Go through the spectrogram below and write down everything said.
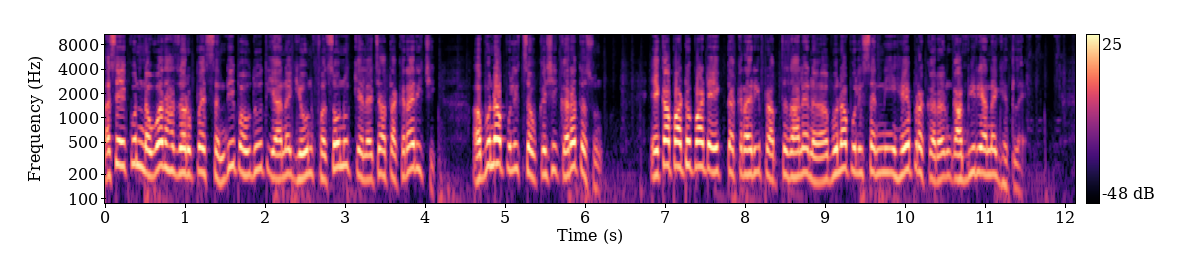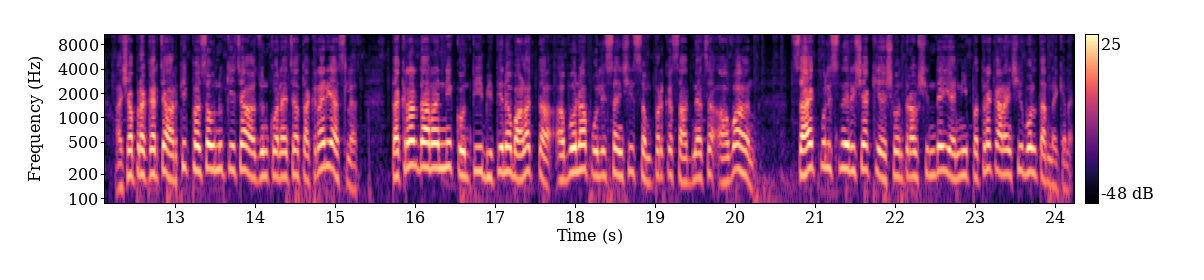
असे एकूण नव्वद हजार रुपये संदीप अवधूत यानं घेऊन फसवणूक केल्याच्या तक्रारीची अबुना पोलीस चौकशी करत असून एका पाठोपाठ एक तक्रारी प्राप्त झाल्यानं अबुना पोलिसांनी हे प्रकरण गांभीर्यानं घेतलंय. अशा प्रकारच्या आर्थिक फसवणुकीच्या अजून कोणाच्या तक्रारी असल्यास तक्रारदारांनी कोणतीही भीती न बाळगता अबोना पोलिसांशी संपर्क साधण्याचं आवाहन सहाय्यक पोलीस निरीक्षक यशवंतराव शिंदे यांनी पत्रकारांशी बोलताना केलं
